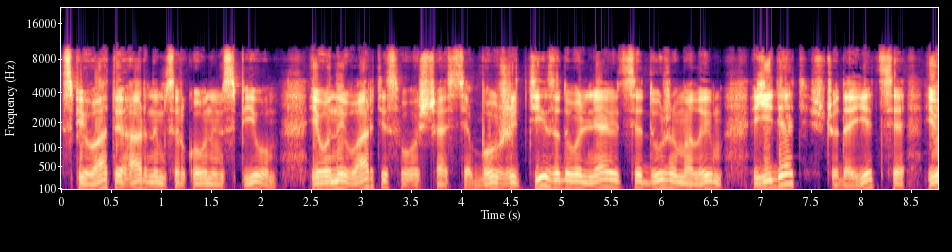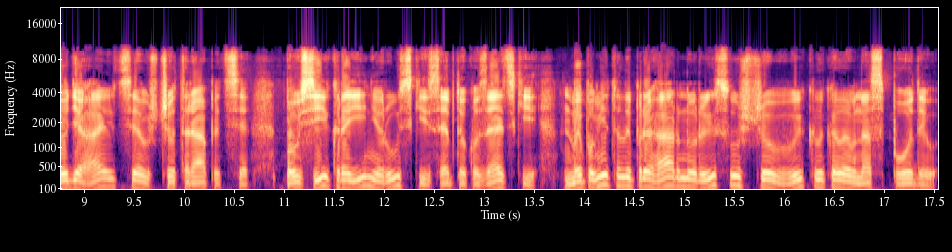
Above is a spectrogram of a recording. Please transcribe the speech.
співати гарним церковним співом, і вони варті свого щастя, бо в житті задовольняються дуже малим, їдять, що дається, і одягаються, в що трапиться. По всій країні руській, себто козацькій, ми помітили пригарну рису, що викликала в нас подив.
